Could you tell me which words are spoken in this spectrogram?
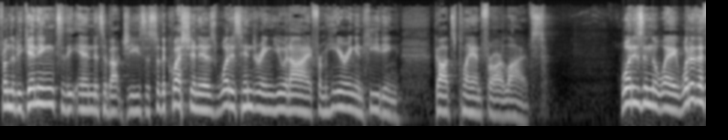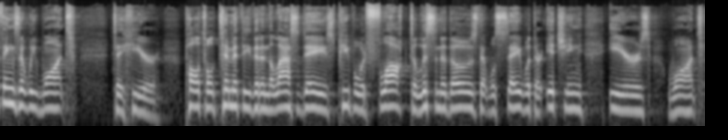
From the beginning to the end, it's about Jesus. So the question is what is hindering you and I from hearing and heeding God's plan for our lives? What is in the way? What are the things that we want to hear? Paul told Timothy that in the last days, people would flock to listen to those that will say what their itching ears want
